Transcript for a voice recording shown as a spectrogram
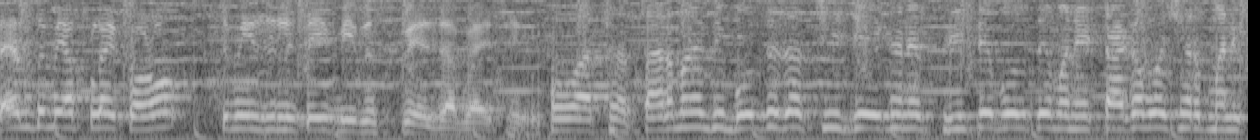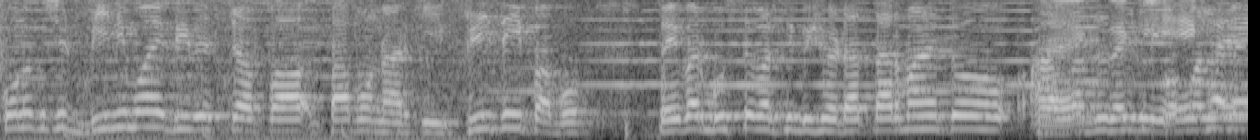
দেন তুমি অ্যাপ্লাই করো, তুমি ইজিলিতেই বিবেস পেয়ে যাবে আই থিঙ্ক ও আচ্ছা তার মানে তুই বলতে চাচ্ছিস যে এখানে ফ্রিতে বলতে মানে টাকা পয়সার মানে কোনো কিছুর বিনিময়ে বিবেসটা পা- পাবো না আর কি ফ্রিতেই পাবো। তো এবার বুঝতে পারছি বিষয়টা, তার মানে তো এক্স্যাক্টলি এখানে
